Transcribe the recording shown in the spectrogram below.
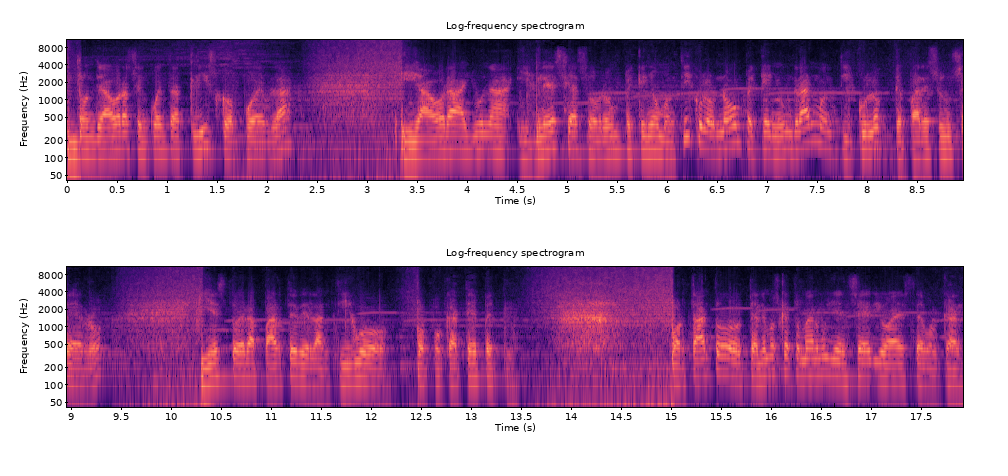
donde ahora se encuentra Tlisco, Puebla, y ahora hay una iglesia sobre un pequeño montículo, no un pequeño, un gran montículo que parece un cerro, y esto era parte del antiguo Popocatépetl. Por tanto, tenemos que tomar muy en serio a este volcán.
